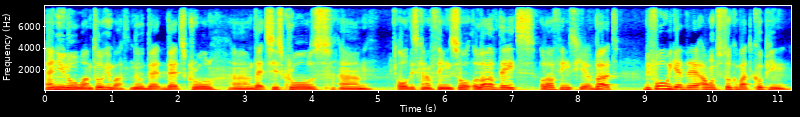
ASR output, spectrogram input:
And you know what I'm talking about. You know, Dead, Scroll, um, Dead Sea Scrolls, um, all these kind of things. So a lot of dates, a lot of things here. But before we get there, I want to talk about copying.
